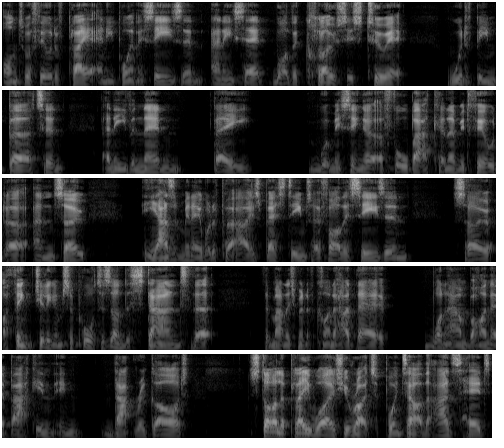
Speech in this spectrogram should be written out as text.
onto a field of play at any point this season?" And he said, "Well, the closest to it would have been Burton, and even then, they were missing a, a fullback and a midfielder, and so." He hasn't been able to put out his best team so far this season. So I think Gillingham supporters understand that the management have kind of had their one hand behind their back in, in that regard. Style of play wise, you're right to point out that Adshead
